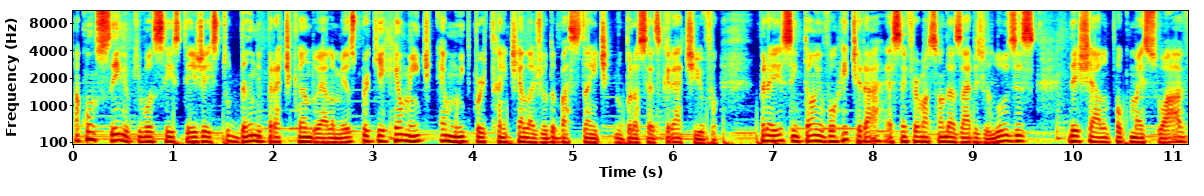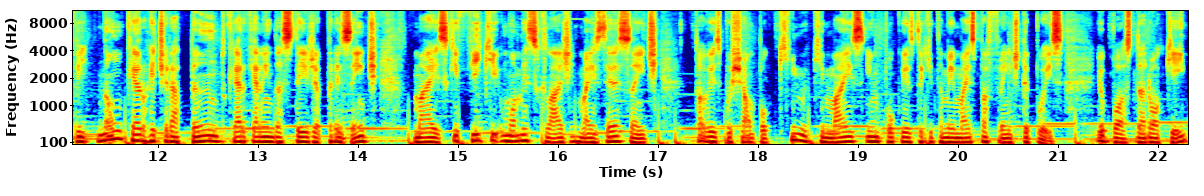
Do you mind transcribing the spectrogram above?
aconselho que você esteja estudando e praticando ela mesmo, porque realmente é muito importante, ela ajuda bastante no processo criativo. Para isso, então, eu vou retirar essa informação das áreas de luzes, deixar ela um pouco mais suave, não quero retirar tanto, quero que ela ainda esteja presente, mas que fique uma mesclagem mais interessante. Talvez puxar um pouquinho aqui mais e um pouco esse daqui também mais para frente depois. Eu posso dar um ok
